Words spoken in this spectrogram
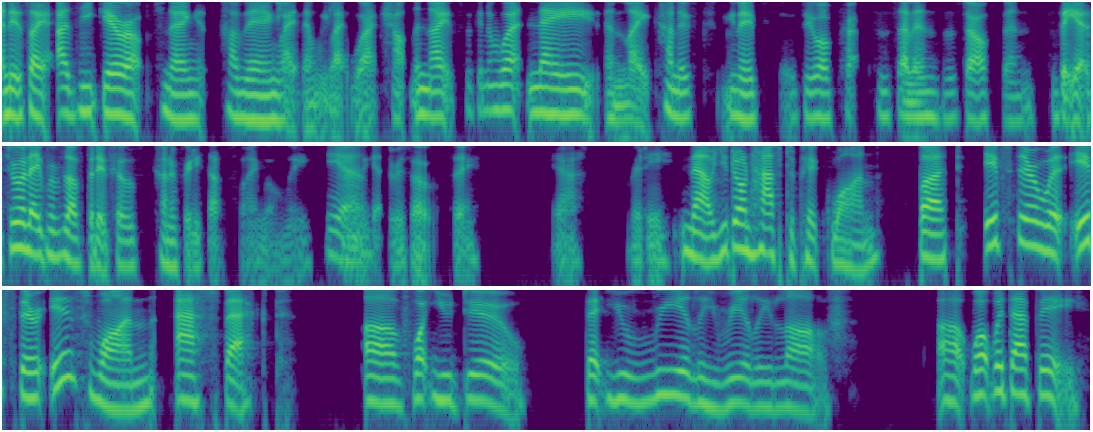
And it's like, as you gear up to knowing it's coming, like then we like work out the nights we're going to work late and like kind of, you know, do our preps and sell-ins and stuff. And, but yeah, it's a real labor of love, but it feels kind of really satisfying when we, yeah. when we get the results. So yeah, ready. Now you don't have to pick one, but if there were, if there is one aspect of what you do that you really, really love, uh, what would that be?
